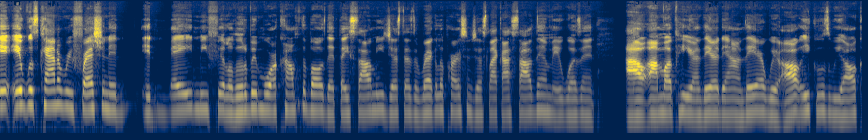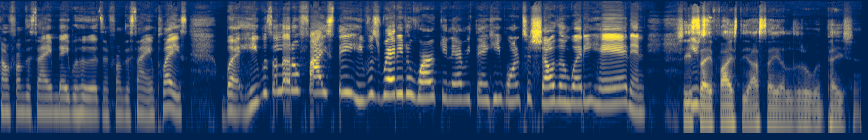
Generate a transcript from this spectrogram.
it, it was kind of refreshing. It it made me feel a little bit more comfortable that they saw me just as a regular person, just like I saw them. It wasn't i am up here and they're down there. We're all equals. We all come from the same neighborhoods and from the same place. But he was a little feisty. He was ready to work and everything. He wanted to show them what he had. And she say feisty. I say a little impatient.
